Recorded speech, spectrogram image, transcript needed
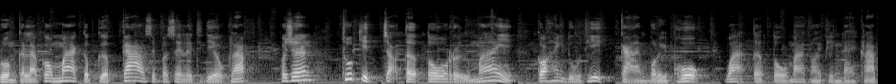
รวมกันแล้วก็มากเกือบเกือบ 90%เลยทีเดียวครับ ราะฉะนั้นธุรกิจจะเติบโตหรือไม่ก็ให้ดูที่การบริโภคว่าเติบโตมากน้อยเพียงใดครับ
